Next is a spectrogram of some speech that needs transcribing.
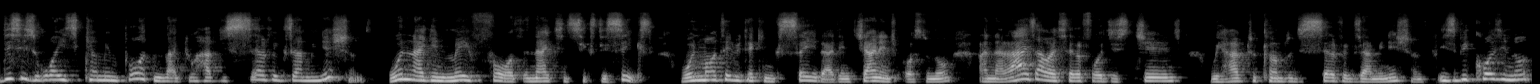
This is why it's become important, like to have these self-examinations. When, like in May 4th, 1966, when Martin Luther King said that and challenged us to know, analyze ourselves for this change, we have to come to the self-examination. It's because, you know,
